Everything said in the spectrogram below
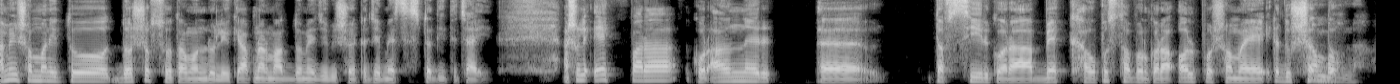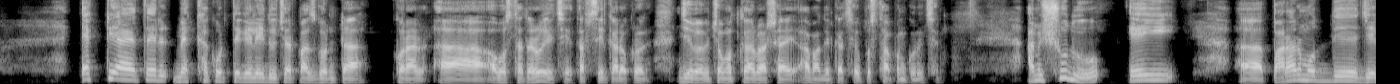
আমি সম্মানিত দর্শক শ্রোতা মণ্ডলীকে আপনার মাধ্যমে যে বিষয়টা, যে মেসেজটা দিতে চাই, আসলে এক পারা কোরআনের তাফসির করা ব্যাখ্যা উপস্থাপন করা অল্প সময়ে এটা দুঃসম্ভব না। একটি আয়াতের ব্যাখ্যা করতে গেলেই দুই চার পাঁচ ঘণ্টা করার আহ, অবস্থাটা রয়েছে তাফসির কারকরা যেভাবে চমৎকার ভাষায় আমাদের কাছে উপস্থাপন করেছেন। আমি শুধু এই পাড়ার মধ্যে যে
